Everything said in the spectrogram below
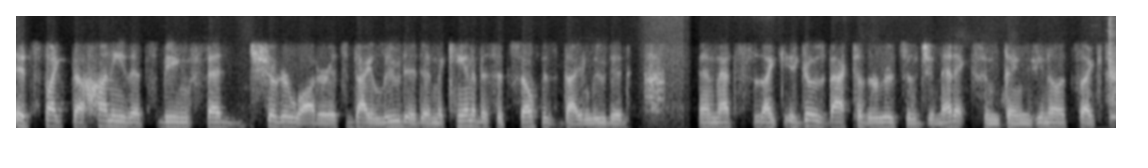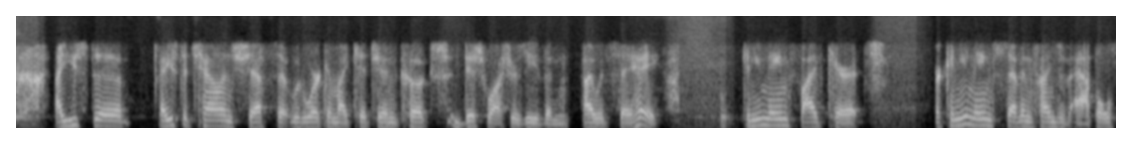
It's like the honey that's being fed sugar water. It's diluted, and the cannabis itself is diluted. And that's like it goes back to the roots of genetics and things. You know, it's like I used to I used to challenge chefs that would work in my kitchen, cooks, dishwashers even. I would say, "Hey, can you name five carrots, or can you name seven kinds of apples?"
